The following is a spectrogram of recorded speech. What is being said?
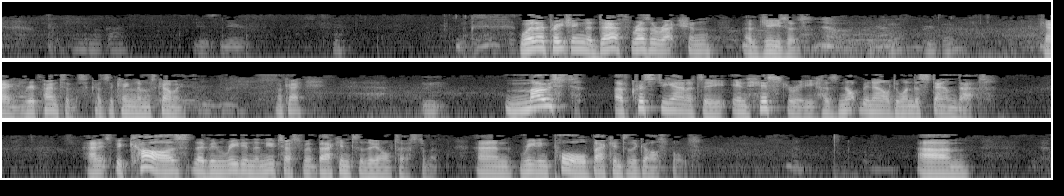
Were they preaching the death, resurrection of Jesus? No. Okay, repentance, because the kingdom's coming. Okay? Most of Christianity in history has not been able to understand that. And it's because they've been reading the New Testament back into the Old Testament. and reading Paul back into the Gospels. Um,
